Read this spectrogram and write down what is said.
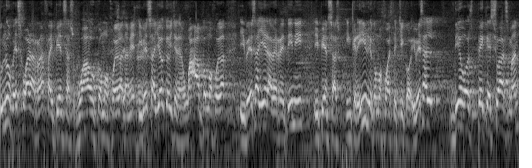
tú no ves jugar a Rafa y piensas, wow, cómo juega también. Y ves a Djokovic y dices, wow, cómo juega. Y ves ayer a Berretini y piensas, increíble cómo juega este chico. Y ves al Diego Peque Schwarzman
